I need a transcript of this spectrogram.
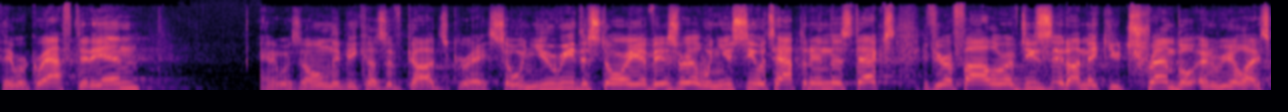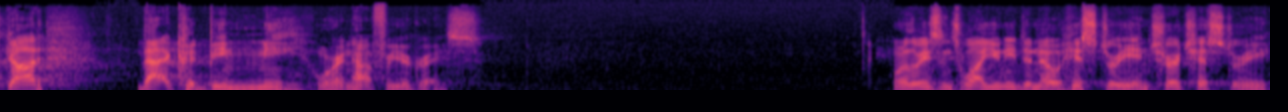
They were grafted in, and it was only because of God's grace. So when you read the story of Israel, when you see what's happening in this text, if you're a follower of Jesus, it'll make you tremble and realize, God, that could be me were it not for your grace. One of the reasons why you need to know history and church history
